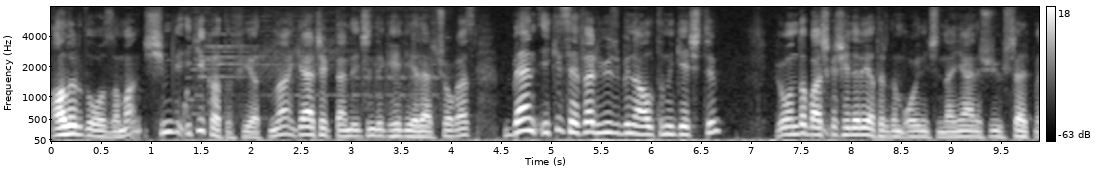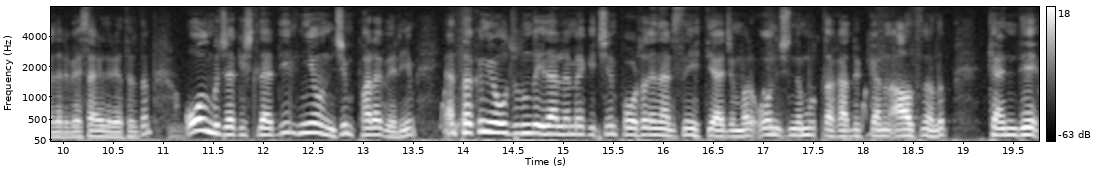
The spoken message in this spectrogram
alırdı o zaman. Şimdi iki katı fiyatına. Gerçekten de içindeki hediyeler çok az. Ben iki sefer 100 bin altını geçtim. Ve onda başka şeylere yatırdım oyun içinden. Yani şu yükseltmeleri vesaireleri yatırdım. Olmayacak işler değil. Niye onun için para vereyim? Yani takım yolculuğunda ilerlemek için portal enerjisine ihtiyacım var. Onun için de mutlaka dükkanın altına alıp kendi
